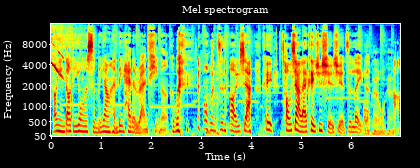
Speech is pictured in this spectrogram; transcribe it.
导演到底用了什么样很厉害的软体呢？可不可以让我们知道一下？可以抄下来，可以去学学之类的。OK OK。好，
